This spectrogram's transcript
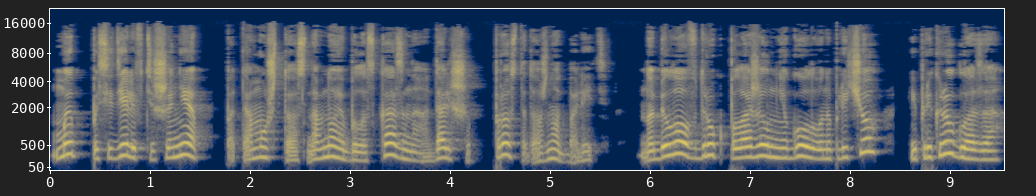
Мы посидели в тишине, потому что основное было сказано, а дальше просто должно отболеть. Но Белов вдруг положил мне голову на плечо и прикрыл глаза.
